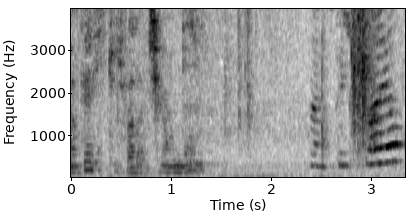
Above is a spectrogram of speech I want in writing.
Okay, just relax your arm down. Nice big smile.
